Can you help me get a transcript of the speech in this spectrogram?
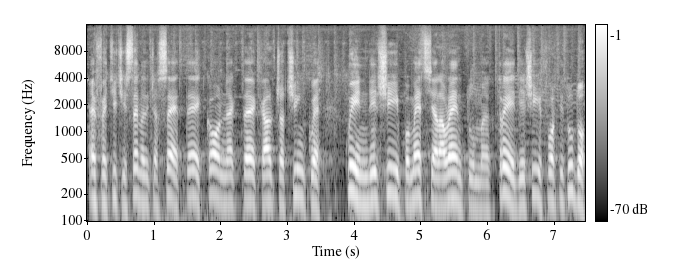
FC Cisterna 17, Connect Calcio 5 15, Pomezia Laurentum 13, Fortitudo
